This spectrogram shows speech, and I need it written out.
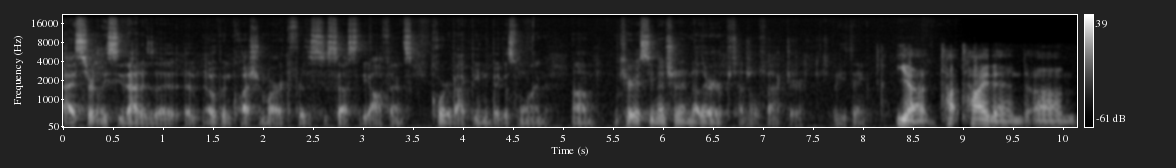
I, I certainly see that as a, an open question mark for the success of the offense. Quarterback being the biggest one. Um, I'm curious. You mentioned another potential factor. What do you think? Yeah, t- tight end. Um,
